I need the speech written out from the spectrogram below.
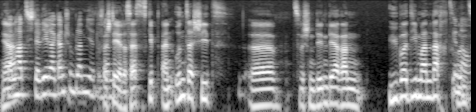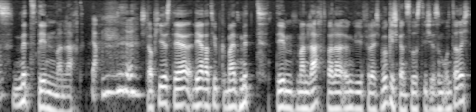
ja. dann hat sich der Lehrer ganz schön blamiert. Verstehe, das heißt, es gibt einen Unterschied äh, zwischen den Lehrern, über die man lacht genau. und mit denen man lacht. Ja. ich glaube, hier ist der Lehrertyp gemeint, mit dem man lacht, weil er irgendwie vielleicht wirklich ganz lustig ist im Unterricht.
